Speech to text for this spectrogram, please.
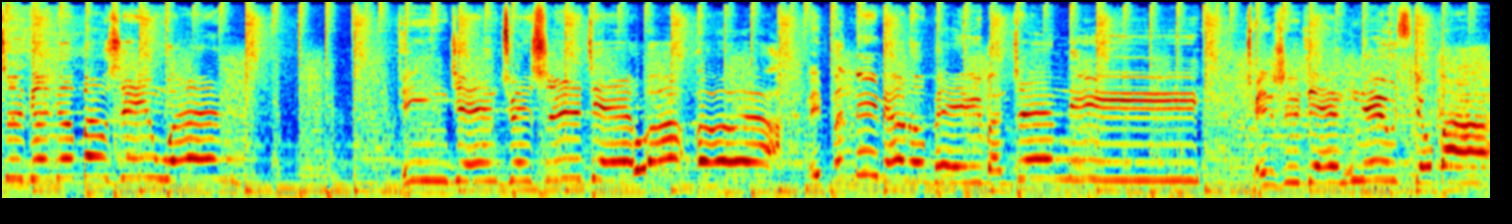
时刻刻报新闻，听见全世界，哦哦，每分每秒都陪伴着你。全世界 News 九八。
